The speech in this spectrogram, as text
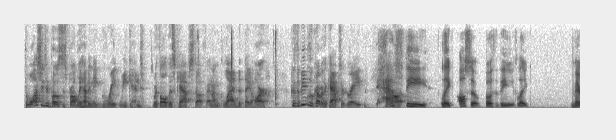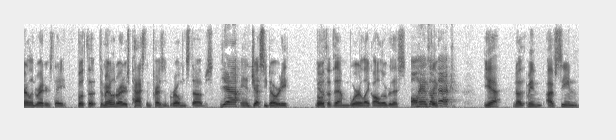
The Washington Post is probably having a great weekend with all this cap stuff, and I'm glad that they are. Because the people who cover the Caps are great. Half Uh, the like also both of the like Maryland Raiders, they both the, the Maryland Raiders past and present Roman Stubbs Yeah, and Jesse Dougherty, both of them were like all over this. all hands on They- deck. Yeah. No, I mean I've seen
